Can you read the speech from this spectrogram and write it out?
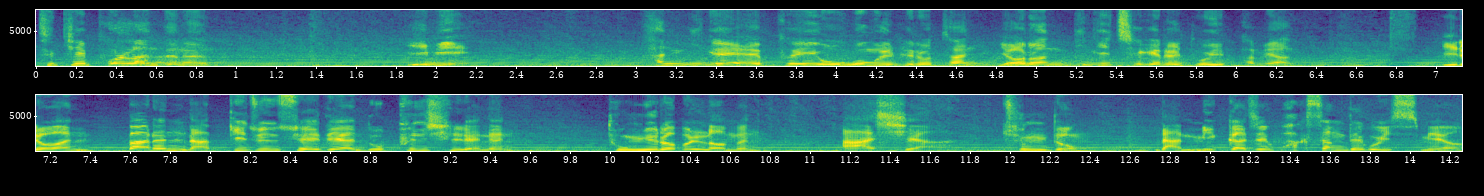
특히 폴란드는 이미 한국의 FA-50을 비롯한 여러 무기 체계를 도입하면 이러한 빠른 납기 준수에 대한 높은 신뢰는 동유럽을 넘은 아시아, 중동, 남미까지 확산되고 있으며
